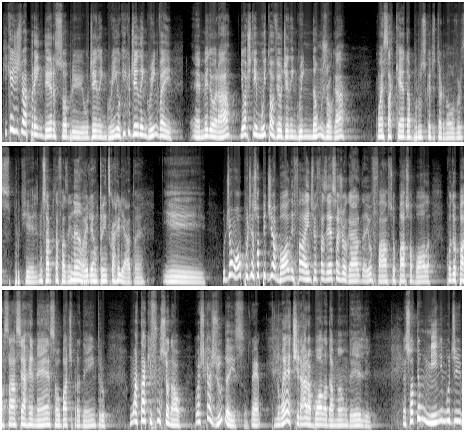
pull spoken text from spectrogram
que, que a gente vai aprender sobre o Jalen Green? O que, que o Jalen Green vai é, melhorar? E eu acho que tem muito a ver o Jalen Green não jogar com essa queda brusca de turnovers, porque ele não sabe o que tá fazendo. Não, ele é um trem descarrilhado. É. E o John Wall podia só pedir a bola e falar: a gente vai fazer essa jogada, eu faço, eu passo a bola. Quando eu passar, você arremessa ou bate pra dentro. Um ataque funcional. Eu acho que ajuda isso. É. Não é tirar a bola da mão dele. É só ter um mínimo de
